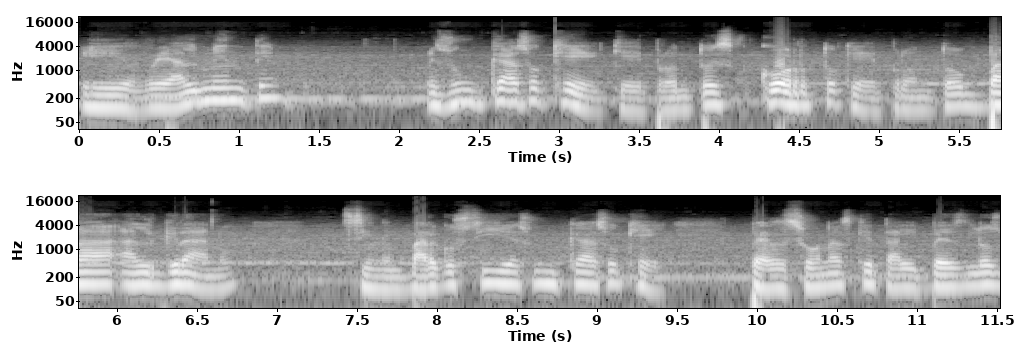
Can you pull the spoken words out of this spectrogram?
Eh, realmente es un caso que, de pronto es corto, que de pronto va al grano. Sin embargo, sí es un caso que personas que tal vez los,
